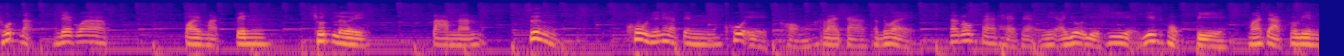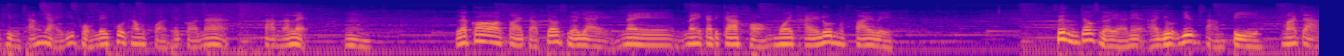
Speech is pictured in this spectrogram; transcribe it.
ชุดน่ะ เรียกว่าปล่อยหมัดเป็น ชุดเลยตามนั้น ซึ่งคู่นี้เนี่ยเป็นคู่เอกของรายการซะด้วย นักรบแฟร์แท็กเนี่ยมีอายุอยู่ที่ 26 ปี มาจากสุรินทร์ถิ่นช้างใหญ่ที่ผมได้พูดคำขวัญไปก่อนหน้าตามนั้นแหละ อืมแล้วก็ต่อยกับเจ้าเสือใหญ่ในในกติกาของมวยไทยรุ่นไฟเวทซึ่งเจ้าเสือใหญ่เนี่ยอายุ 23 ปี มาจาก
